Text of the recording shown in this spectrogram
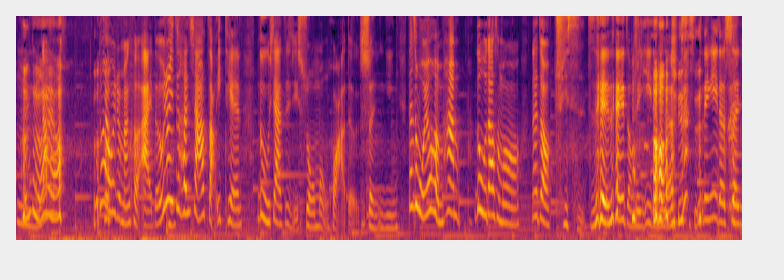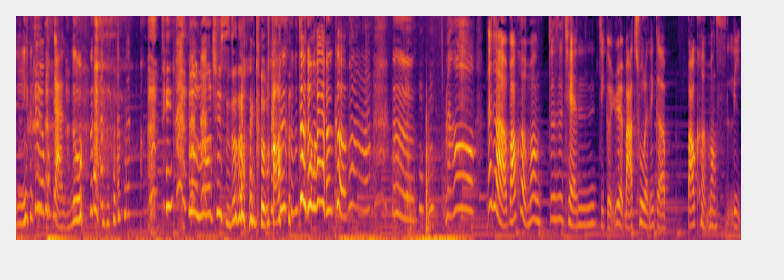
嗯、很可爱啊。对啊，我也觉得蛮可爱的。我就一直很想要找一天录下自己说梦话的声音，但是我又很怕录到什么那种去死之类的那一种灵异的那个 灵异的声音，就又不敢录。听，如果录到去死，真的很可怕，真的会很可怕啊。嗯，然后那个宝可梦就是前几个月吧，出了那个宝可梦 Sleep，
